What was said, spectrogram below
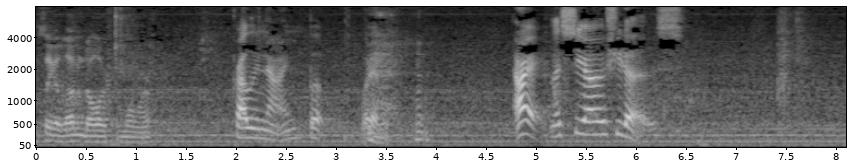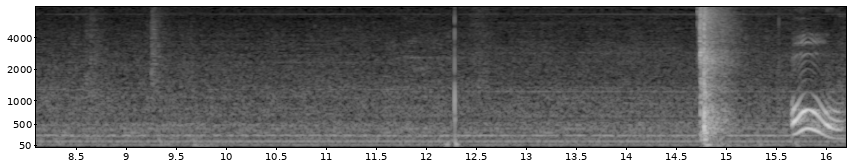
It's like eleven dollars from Walmart. Probably nine, but whatever. Alright, let's see how she does. Oh,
